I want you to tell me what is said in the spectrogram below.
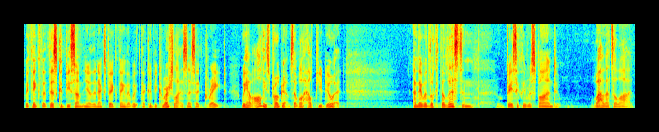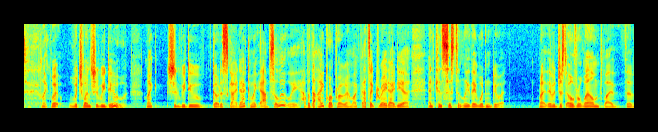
We think that this could be some, you know, the next big thing that we, that could be commercialized. And I said, great. We have all these programs that will help you do it. And they would look at the list and basically respond, wow, that's a lot. Like, which one should we do? Like, should we do go to Skydeck? I'm like, absolutely. How about the I-Corps program? Like, that's a great idea. And consistently, they wouldn't do it. Right? They were just overwhelmed by the,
